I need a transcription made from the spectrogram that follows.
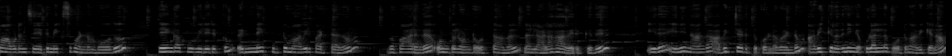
மாவுடன் சேர்த்து மிக்ஸ் பண்ணும்போது தேங்காய் பூவில் இருக்கும் எண்ணெய் புட்டு மாவில் பட்டதும் இப்போ பாருங்கள் ஒன்றில் ஒன்று ஒட்டாமல் நல்ல அழகாக இருக்குது. இதை இனி நாங்கள் அவிச்செடுத்து கொள்ள வேண்டும். அவிக்கிறது நீங்கள் குழலில் போட்டும் அவிக்கலாம்.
